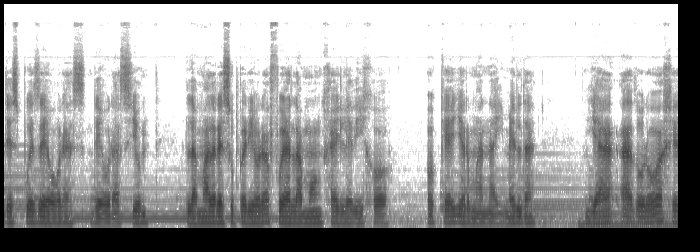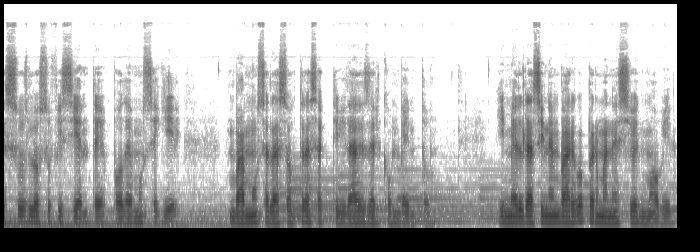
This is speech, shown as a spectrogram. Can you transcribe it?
Después de horas de oración, la Madre Superiora fue a la monja y le dijo, Ok, hermana Imelda, ya adoró a Jesús lo suficiente, podemos seguir. Vamos a las otras actividades del convento. Imelda, sin embargo, permaneció inmóvil.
